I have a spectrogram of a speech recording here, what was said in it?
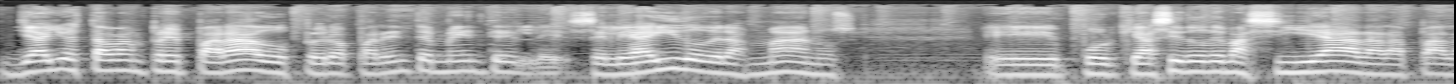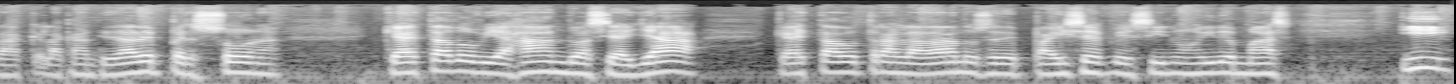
ya ellos estaban preparados, pero aparentemente se le ha ido de las manos eh, porque ha sido demasiada la, la, cantidad de personas que ha estado viajando hacia allá, que ha estado trasladándose de países vecinos y demás. Y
